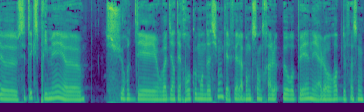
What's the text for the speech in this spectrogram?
euh, s'est exprimée euh, sur des, on va dire, des recommandations qu'elle fait à la Banque Centrale Européenne et à l'Europe de façon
